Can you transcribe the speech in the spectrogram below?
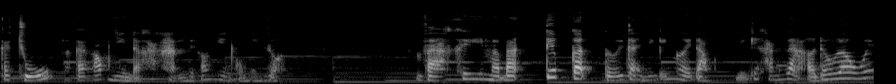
các chú là các góc nhìn đã khác hẳn với góc nhìn của mình rồi. Và khi mà bạn tiếp cận tới cả những cái người đọc, những cái khán giả ở đâu đâu ấy,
